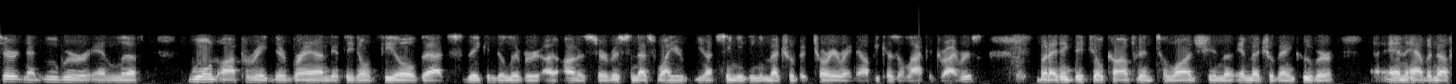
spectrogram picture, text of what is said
certain that Uber and Lyft won't operate their brand if they don't feel that they can deliver uh, on a service, and that's why you're you're not seeing anything in Metro Victoria right now because of lack of drivers. But I think they feel confident to launch in the, in Metro Vancouver and have enough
